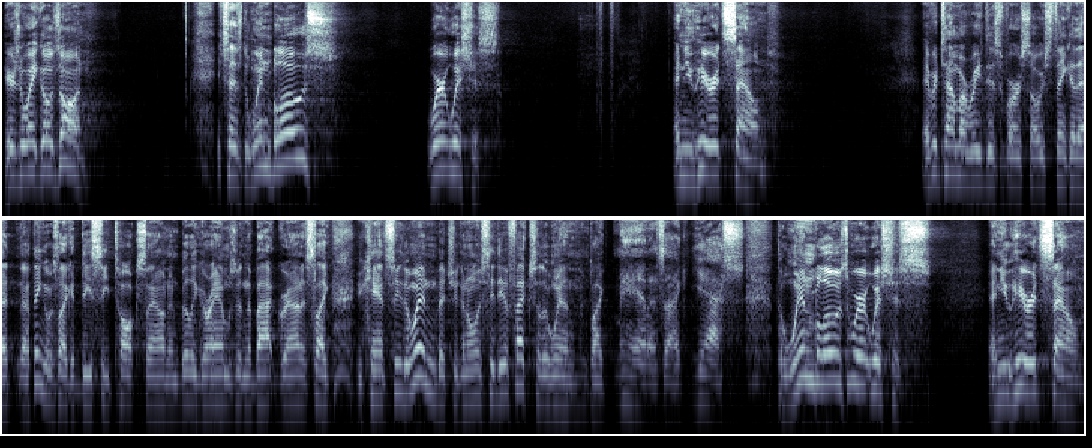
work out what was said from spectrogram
here's the way it goes on it says, The wind blows where it wishes, and you hear its sound Every time I read this verse, I always think of that. I think it was like a DC talk sound, and Billy Graham's in the background. It's like you can't see the wind, but you can only see the effects of the wind. I'm like, man, it's like, yes, the wind blows where it wishes, and you hear its sound.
